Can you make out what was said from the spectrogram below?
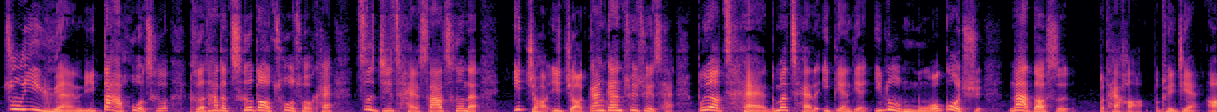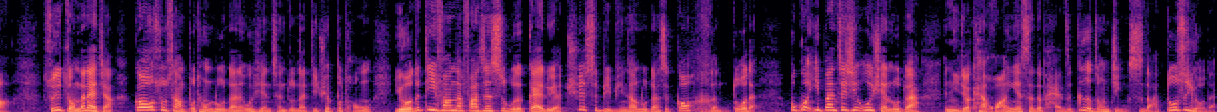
注意远离大货车和他的车道错错开，自己踩刹车呢。一脚一脚干干脆脆踩，不要踩，那么踩了一点点，一路磨过去，那倒是。不太好，不推荐啊。所以总的来讲，高速上不同路段的危险程度呢，的确不同。有的地方呢，发生事故的概率啊，确实比平常路段是高很多的。不过一般这些危险路段啊，你就要看黄颜色的牌子，各种警示的都是有的。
